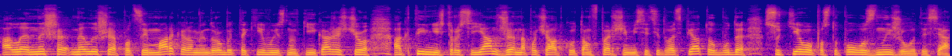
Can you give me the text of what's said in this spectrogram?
але не ще не лише по цим маркерам він робить такі висновки і каже, що активність росіян вже на початку, там в перші місяці 25-го, буде суттєво поступово знижуватися.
